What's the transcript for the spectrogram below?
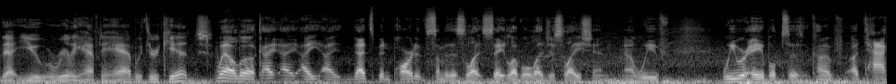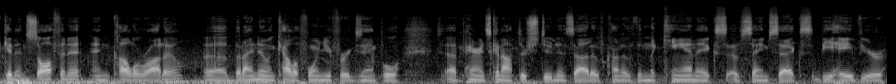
that you really have to have with your kids. Well, look, I, I, I, that's been part of some of this state level legislation. Uh, we've we were able to kind of attack it and soften it in Colorado, uh, but I know in California, for example, uh, parents can opt their students out of kind of the mechanics of same-sex behavior,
